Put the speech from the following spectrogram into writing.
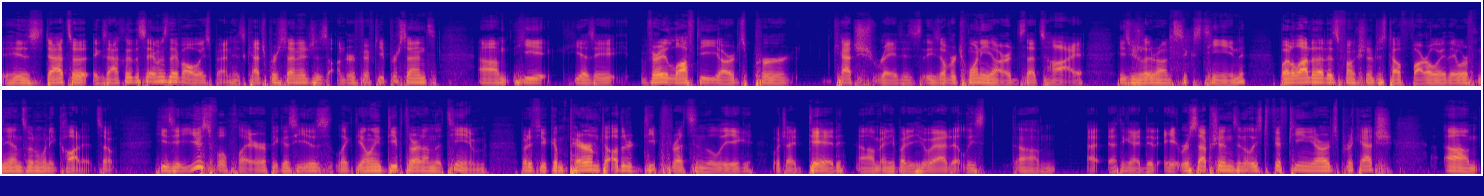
his stats are exactly the same as they've always been. His catch percentage is under fifty percent. Um, he he has a very lofty yards per catch rate. He's, he's over twenty yards. That's high. He's usually around sixteen. But a lot of that is function of just how far away they were from the end zone when he caught it. So he's a useful player because he is like the only deep threat on the team. But if you compare him to other deep threats in the league, which I did, um, anybody who had at least, um, I, I think I did eight receptions and at least 15 yards per catch, um,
